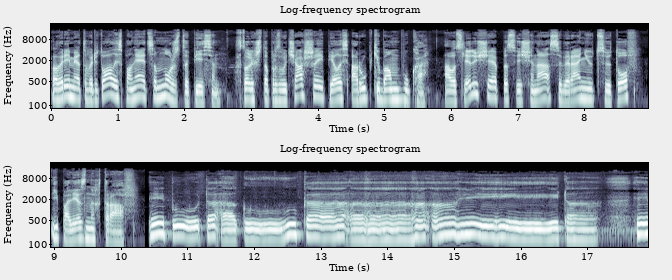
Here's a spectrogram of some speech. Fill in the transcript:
Во время этого ритуала исполняется множество песен. В только что прозвучавшей пелась о рубке бамбука, а вот следующая посвящена собиранию цветов и полезных трав. e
